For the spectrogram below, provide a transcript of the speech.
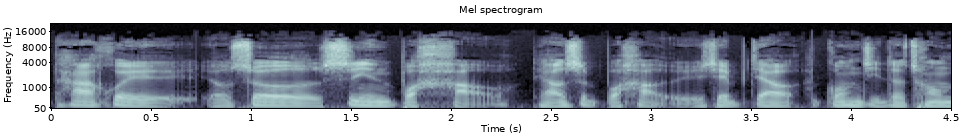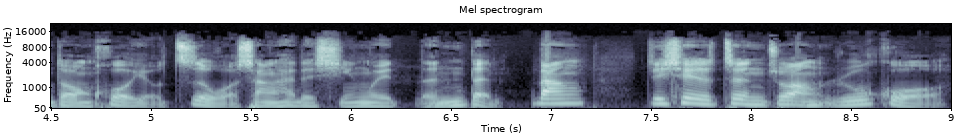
他会有时候适应不好、调试不好，有一些比较攻击的冲动或有自我伤害的行为等等。当这些症状如果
